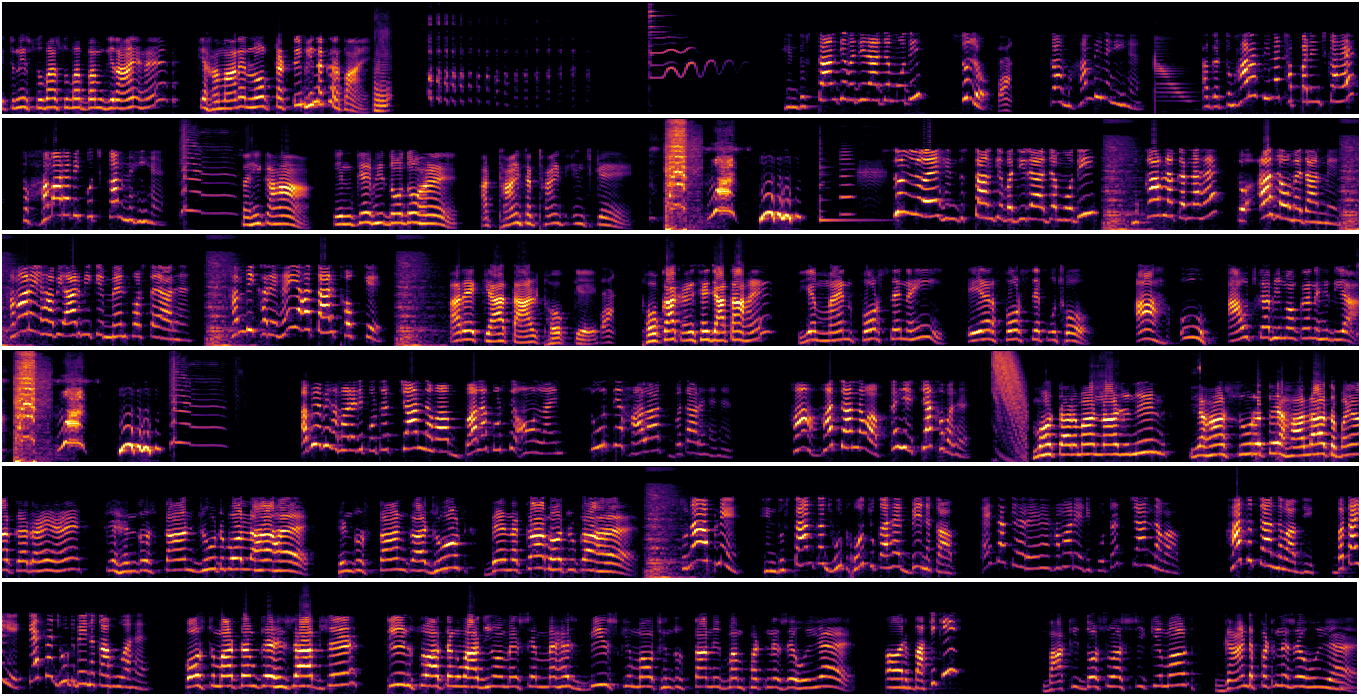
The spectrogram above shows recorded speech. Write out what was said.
इतनी सुबह सुबह बम गिराए हैं कि हमारे लोग टट्टी भी न कर पाए। हिंदुस्तान के वज़ीर आज़म मोदी सुन। लो कम हम भी नहीं हैं। अगर तुम्हारा सीना छप्पन इंच का है तो हमारा भी कुछ कम नहीं है। सही कहा। इनके भी दो दो हैं अट्ठाईस अट्ठाईस इंच के। सुन लो ए हिंदुस्तान के वज़ीर आज़म मोदी मुकाबला करना है तो आ जाओ मैदान में। हमारे यहाँ भी आर्मी के मैन फोर्स तैयार हैं। हम भी खड़े हैं यहाँ ताल ठोक के। अरे क्या ताल ठोक के? ठोका कैसे जाता है? ये मैन फोर्स से नहीं एयर फोर्स से पूछो। आह ऊ आउच का भी मौका नहीं दिया। अभी अभी हमारे रिपोर्टर चाँद नवाब बालाकोट से ऑनलाइन सूरत हालात बता रहे हैं। हाँ हाँ चाँद नवाब कहिए क्या खबर है? मोहतरमा नाजनीन यहाँ सूरत हालात बयां कर रहे हैं कि हिंदुस्तान झूठ बोल रहा है। हिंदुस्तान का झूठ बेनकाब हो चुका है। सुना आपने? हिंदुस्तान का झूठ हो चुका है बेनकाब। ऐसा कह रहे हैं हमारे रिपोर्टर चाँद नवाब। हाँ तो चाँद नवाब जी बताइए कैसा झूठ बेनकाब हुआ है? पोस्टमार्टम के हिसाब से 300 आतंकवादियों में से महज 20 की मौत हिंदुस्तानी बम फटने से हुई है। और बाकी की? बाकी 280 की मौत गांड फटने से हुई है।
